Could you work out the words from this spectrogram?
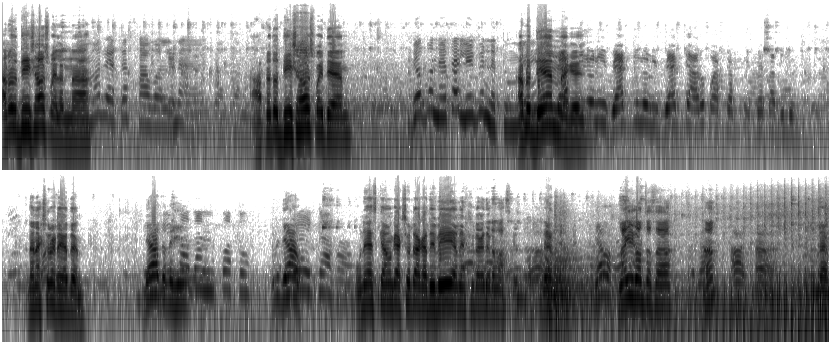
আপনি তো দিয়ে সাহস পাইলেন না। আপনি তো দিয়ে সাহস পাইতেন। দেখো নেতা লিখবে না তুমি। আপনি দেন নাকি দেন একশো টাকা দেন। উনি আজকে আমাকে একশো টাকা দেবে আমি একশো টাকা দিয়ে একটা মাছ কিনবো। দেন। নাকি কোন চাচা হ্যাঁ। হ্যাঁ। দেন।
